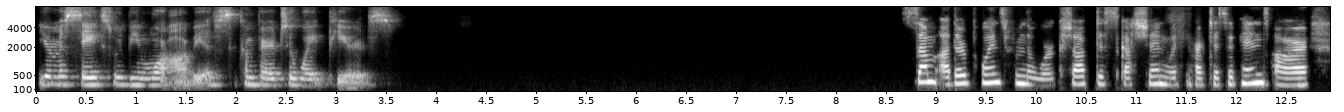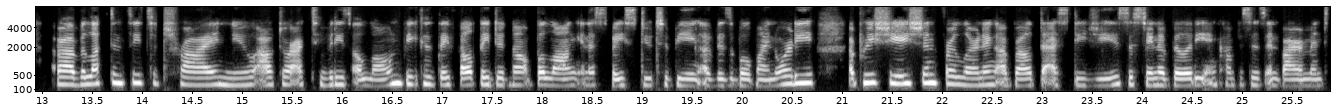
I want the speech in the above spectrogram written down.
your mistakes would be more obvious compared to white peers. Some other points from the workshop discussion with participants are uh, reluctancy to try new outdoor activities alone because they felt they did not belong in a space due to being a visible minority, appreciation for learning about the SDGs, sustainability encompasses environment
